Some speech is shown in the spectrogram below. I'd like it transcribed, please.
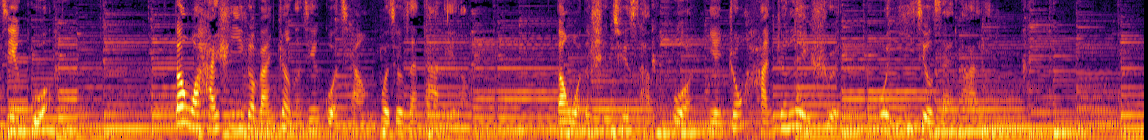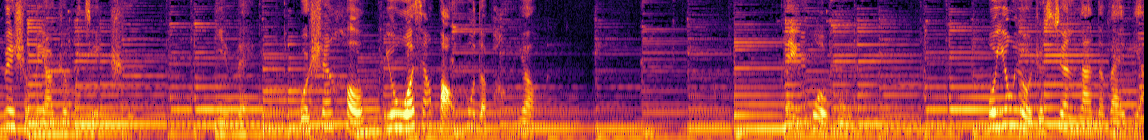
坚果，当我还是一个完整的坚果墙，我就在那里了。当我的身躯残破，眼中含着泪水，我依旧在那里。为什么要这么坚持？我身后有我想保护的朋友。魅惑不，我拥有着绚烂的外表，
